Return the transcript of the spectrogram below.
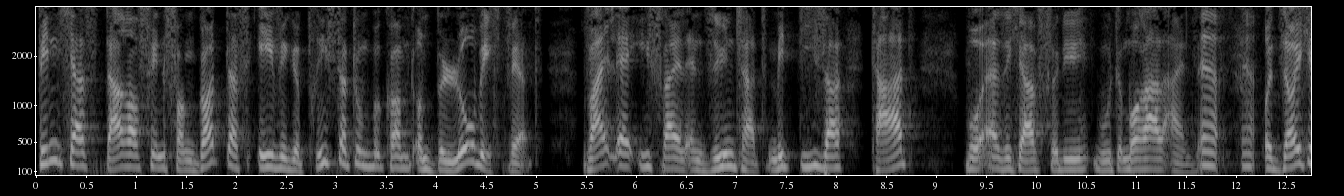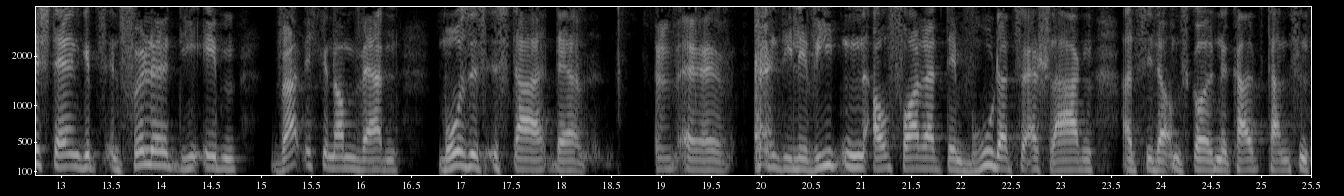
Pinchas daraufhin von Gott das ewige Priestertum bekommt und belobigt wird, weil er Israel entsühnt hat mit dieser Tat, wo er sich ja für die gute Moral einsetzt. Ja, ja. Und solche Stellen gibt's in Fülle, die eben wörtlich genommen werden. Moses ist da, der äh, die Leviten auffordert, den Bruder zu erschlagen, als sie da ums goldene Kalb tanzen.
